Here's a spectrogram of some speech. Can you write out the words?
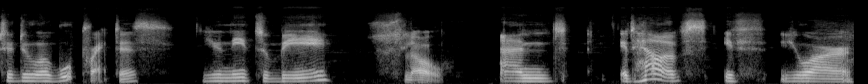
to do a WOOP practice, you need to be slow. And it helps if you are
